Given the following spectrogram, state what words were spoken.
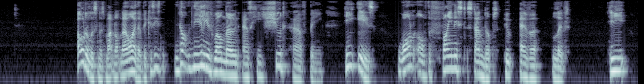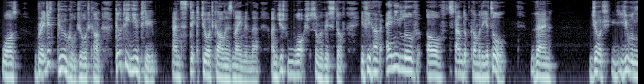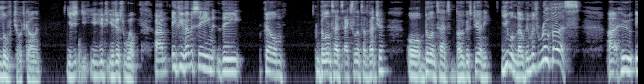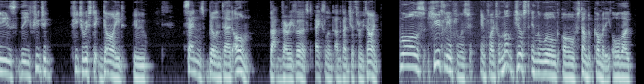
Older listeners might not know either because he's not nearly as well known as he should have been. He is one of the finest stand ups who ever lived. He was brilliant. Just Google George Carlin. Go to YouTube and stick George Carlin's name in there and just watch some of his stuff. If you have any love of stand up comedy at all, then George, you will love George Carlin. You, you, you just will. Um, if you've ever seen the film Bill and Ted's Excellent Adventure or Bill and Ted's Bogus Journey, you will know him as Rufus, uh, who is the future futuristic guide who sends Bill and Ted on that very first excellent adventure through time. Was hugely influential, not just in the world of stand-up comedy, although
